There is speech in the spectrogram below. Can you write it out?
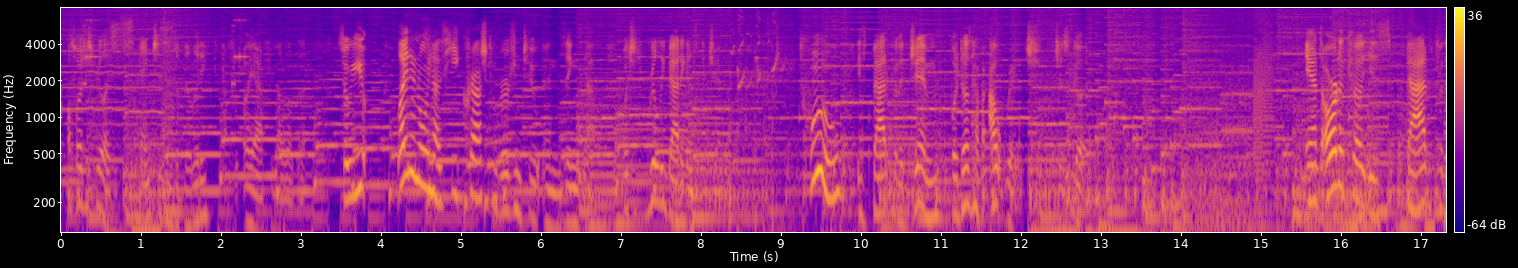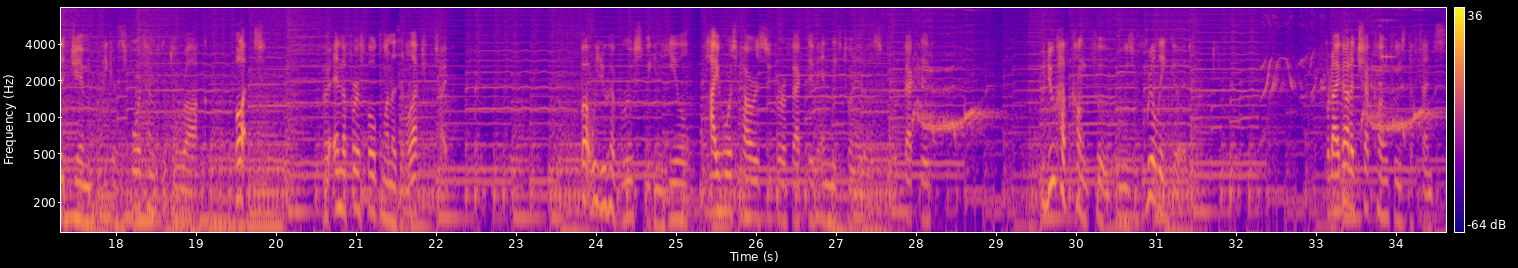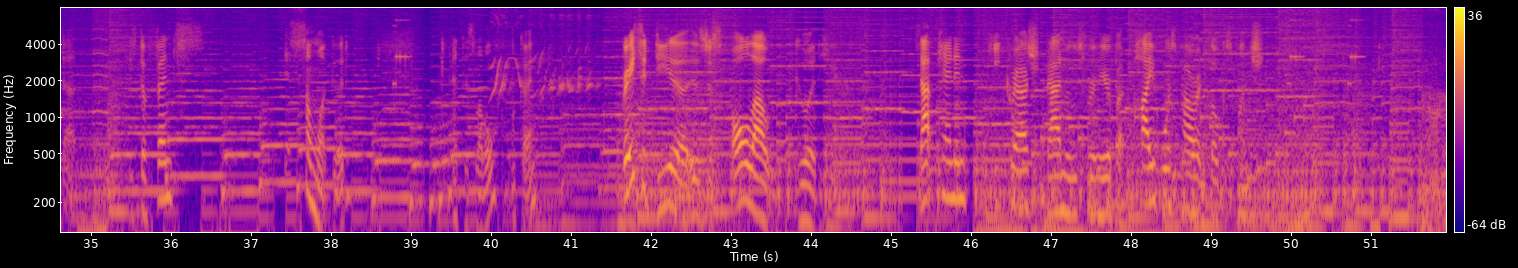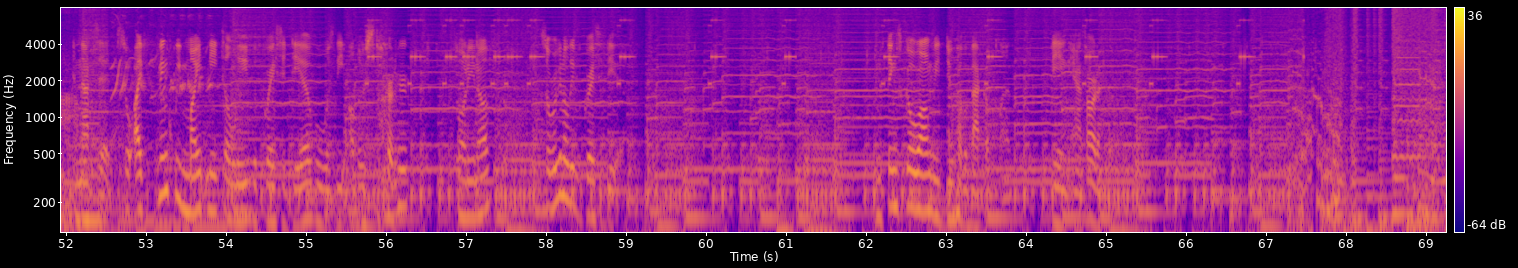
Also, I just realized Stench is his ability. Oh yeah, I forgot about that. So you... Lightning only has Heat Crash, Conversion 2, and Zing Zap, which is really bad against the gym. Twoo is bad for the gym, but it does have Outrage, which is good. Antarctica is bad for the gym because it's four times the rock, but and the first Pokemon is an electric type. But we do have Roost, we can heal. High Horsepower is super effective, and Leaf Tornado is super effective. We do have Kung Fu, who is really good. But I gotta check Kung Fu's defense stat. His defense is somewhat good at this level. Okay. Gracidea is just all out good here. Zap Cannon, Heat Crash, bad moves for here, but high horsepower and Focus Punch. And that's it. So I think we might need to leave with Gracidia, who was the other starter, funny enough. So we're gonna leave with Gracidia. And if things go wrong, we do have a backup plan, being Antarctica.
